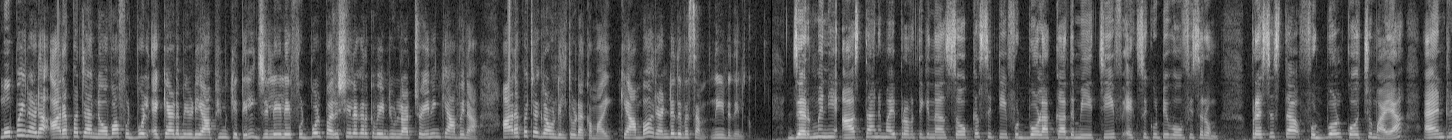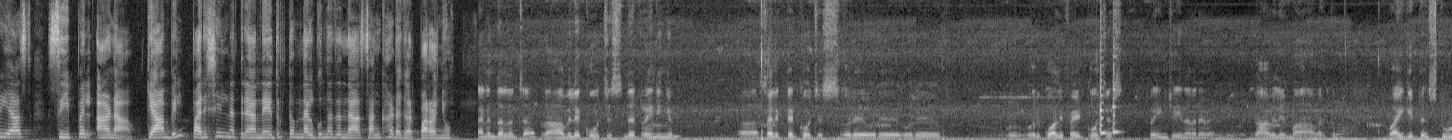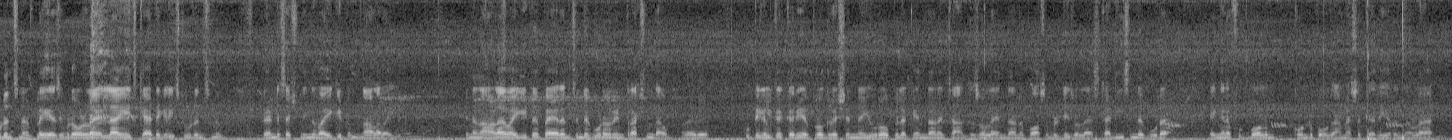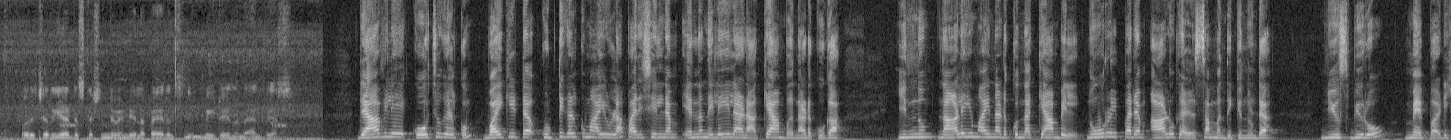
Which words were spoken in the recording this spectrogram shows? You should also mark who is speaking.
Speaker 1: Mooppainad Arappatta Nova football അക്കാദമിയുടെ ആഭിമുഖ്യത്തിൽ ജില്ലയിലെ ഫുട്ബോൾ പരിശീലകർക്ക് വേണ്ടിയുള്ള ട്രെയിനിംഗ് ക്യാമ്പിന് അരപ്പറ്റ ഗ്രൗണ്ടിൽ തുടക്കമായി. ക്യാമ്പ് രണ്ട് ദിവസം നീണ്ടുനിൽക്കും
Speaker 2: ജർമ്മനി ആസ്ഥാനമായി പ്രവർത്തിക്കുന്ന soccer city football academy chief executive ഓഫീസറും പ്രശസ്ത ഫുട്ബോൾ കോച്ചുമായ ആൻഡ്രിയാസ് സീപ്പൽ ആണ് ക്യാമ്പിൽ പരിശീലനത്തിന് നേതൃത്വം നൽകുന്നതെന്ന് സംഘാടകർ പറഞ്ഞു.
Speaker 3: ഞാനെന്താണെന്ന് വെച്ചാൽ രാവിലെ കോച്ചസിന്റെ ട്രെയിനിങ്ങും സെലക്റ്റഡ് കോച്ചസ് ഒരു ഒരു ഒരു ഒരു ക്വാളിഫൈഡ് കോച്ചസ് ട്രെയിൻ ചെയ്യുന്നവരെ വേണ്ടി രാവിലെ അവർക്കും വൈകിട്ട് സ്റ്റുഡൻസിനാണ് പ്ലേയേഴ്സ് ഇവിടെ ഉള്ള എല്ലാ ഏജ് കാറ്റഗറി സ്റ്റുഡൻസിനും രണ്ട് സെഷൻ ഇന്ന് വൈകിട്ടും നാളെ വൈകിട്ടും. പിന്നെ നാളെ വൈകിട്ട് പേരൻസിന്റെ കൂടെ ഒരു ഇൻട്രാക്ഷൻ ഉണ്ടാവും. അതായത് കുട്ടികൾക്ക് കരിയർ പ്രോഗ്രഷന് യൂറോപ്പിലൊക്കെ എന്താണ് ചാൻസസ് ഉള്ള എന്താണ് പോസിബിലിറ്റീസ് ഉള്ള സ്റ്റഡീസിന്റെ കൂടെ എങ്ങനെ ഫുട്ബോളും കൊണ്ടുപോകാം ആസ് എ കരിയർ എന്നുള്ള ഒരു ചെറിയ ഡിസ്കഷന് വേണ്ടി എല്ലാ പേരൻസിനെയും മീറ്റ് ചെയ്യുന്നുണ്ട് ആൻഡ്രിയാസ്
Speaker 2: രാവിലെ കോച്ചുകൾക്കും വൈകിട്ട് കുട്ടികൾക്കുമായുള്ള പരിശീലനം എന്ന നിലയിലാണ് ക്യാമ്പ് നടക്കുക. ഇന്നും നാളെയുമായി നടക്കുന്ന ക്യാമ്പിൽ നൂറിൽ പരം ആളുകൾ സംബന്ധിക്കുന്നുണ്ട്. News bureau Meppadi.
